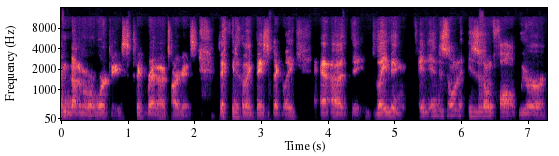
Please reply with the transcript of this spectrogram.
none of them are working. So he ran out of targets. You know, like basically uh, uh blaming in, in his own his own fault. We were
